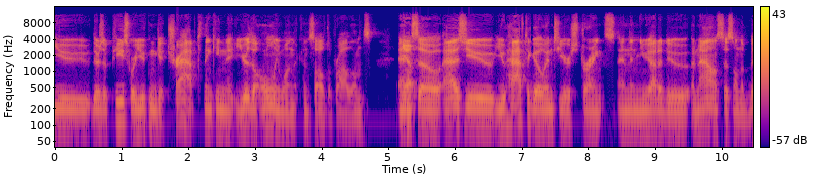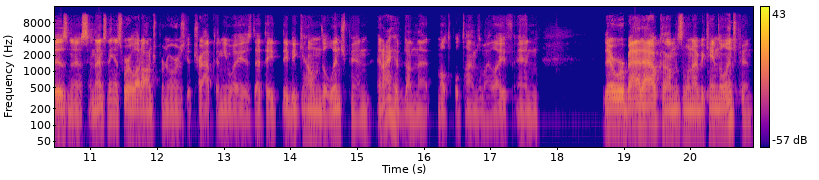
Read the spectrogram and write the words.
you there's a piece where you can get trapped thinking that you're the only one that can solve the problems. And yep. so as you you have to go into your strengths and then you got to do analysis on the business. And that's, i think that's where a lot of entrepreneurs get trapped anyway is that they they become the linchpin. And i have done that multiple times in my life. And there were bad outcomes when i became the linchpin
